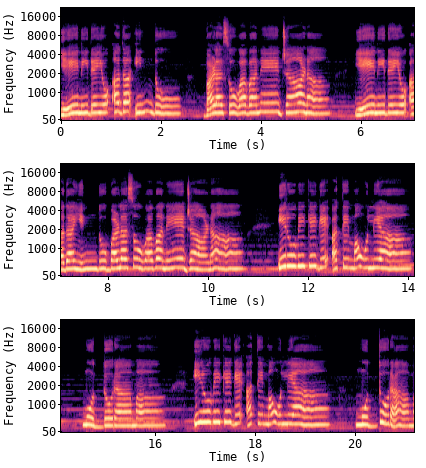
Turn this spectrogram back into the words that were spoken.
ಏನಿದೆಯೋ ಅದ ಇಂದು, ಬಳಸುವವನೇ ಜಾಣ. ಏನಿದೆಯೋ ಅದ ಇಂದು ಬಳಸುವವನೇ ಜಾಣ. ಇರುವಿಕೆಗೆ ಅತಿ ಮೌಲ್ಯ ಮುದ್ದು ರಾಮ. ಇರುವಿಕೆಗೆ ಅತಿ ಮೌಲ್ಯ ಮುದ್ದು ರಾಮ.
